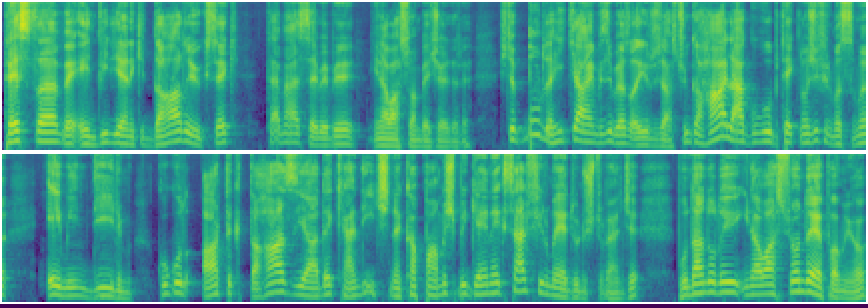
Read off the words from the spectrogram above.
Tesla ve Nvidia'nınki daha da yüksek. Temel sebebi inovasyon becerileri. İşte burada hikayemizi biraz ayıracağız. Çünkü hala Google bir teknoloji firması mı emin değilim. Google artık daha ziyade kendi içine kapanmış bir geleneksel firmaya dönüştü bence. Bundan dolayı inovasyon da yapamıyor.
